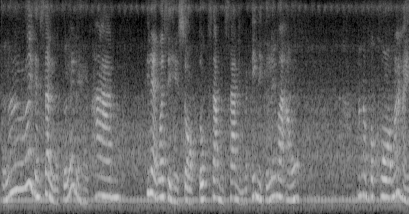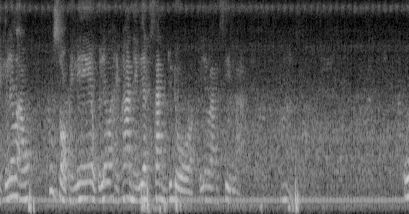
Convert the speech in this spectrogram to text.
ก็เลยจังสั้นเลยก็เลยได้ให้ผ่าน ที่แรกว่าสิให้สอบตกซ้ำสั้นแต่ที่นี่ก็เลยว่าเอามันเอาประคอมาให้ก็เลยว่าเอาผู้สอบให้เร็วก็เลยว่าให้ผ่านให้เลื่อนสั้นยุดอกก็เลยว่าสิล่ะโอ้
